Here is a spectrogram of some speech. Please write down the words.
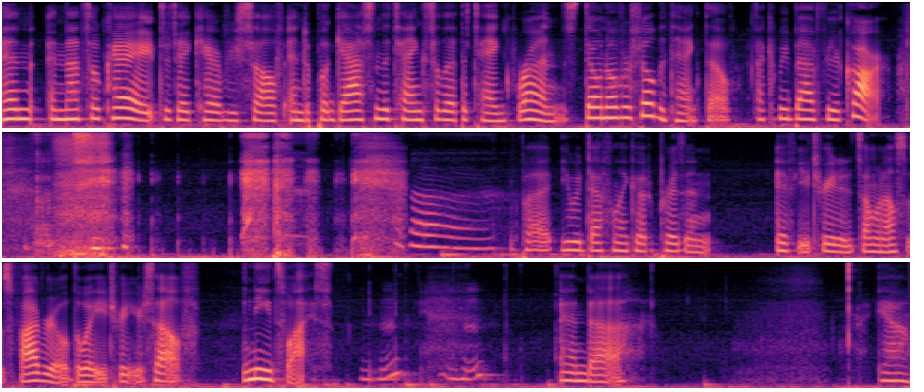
And and that's okay to take care of yourself and to put gas in the tank so that the tank runs. Don't overfill the tank though. That could be bad for your car. but you would definitely go to prison if you treated someone else's 5-year-old the way you treat yourself, needs wise. Mm-hmm. Mm-hmm. And uh yeah.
